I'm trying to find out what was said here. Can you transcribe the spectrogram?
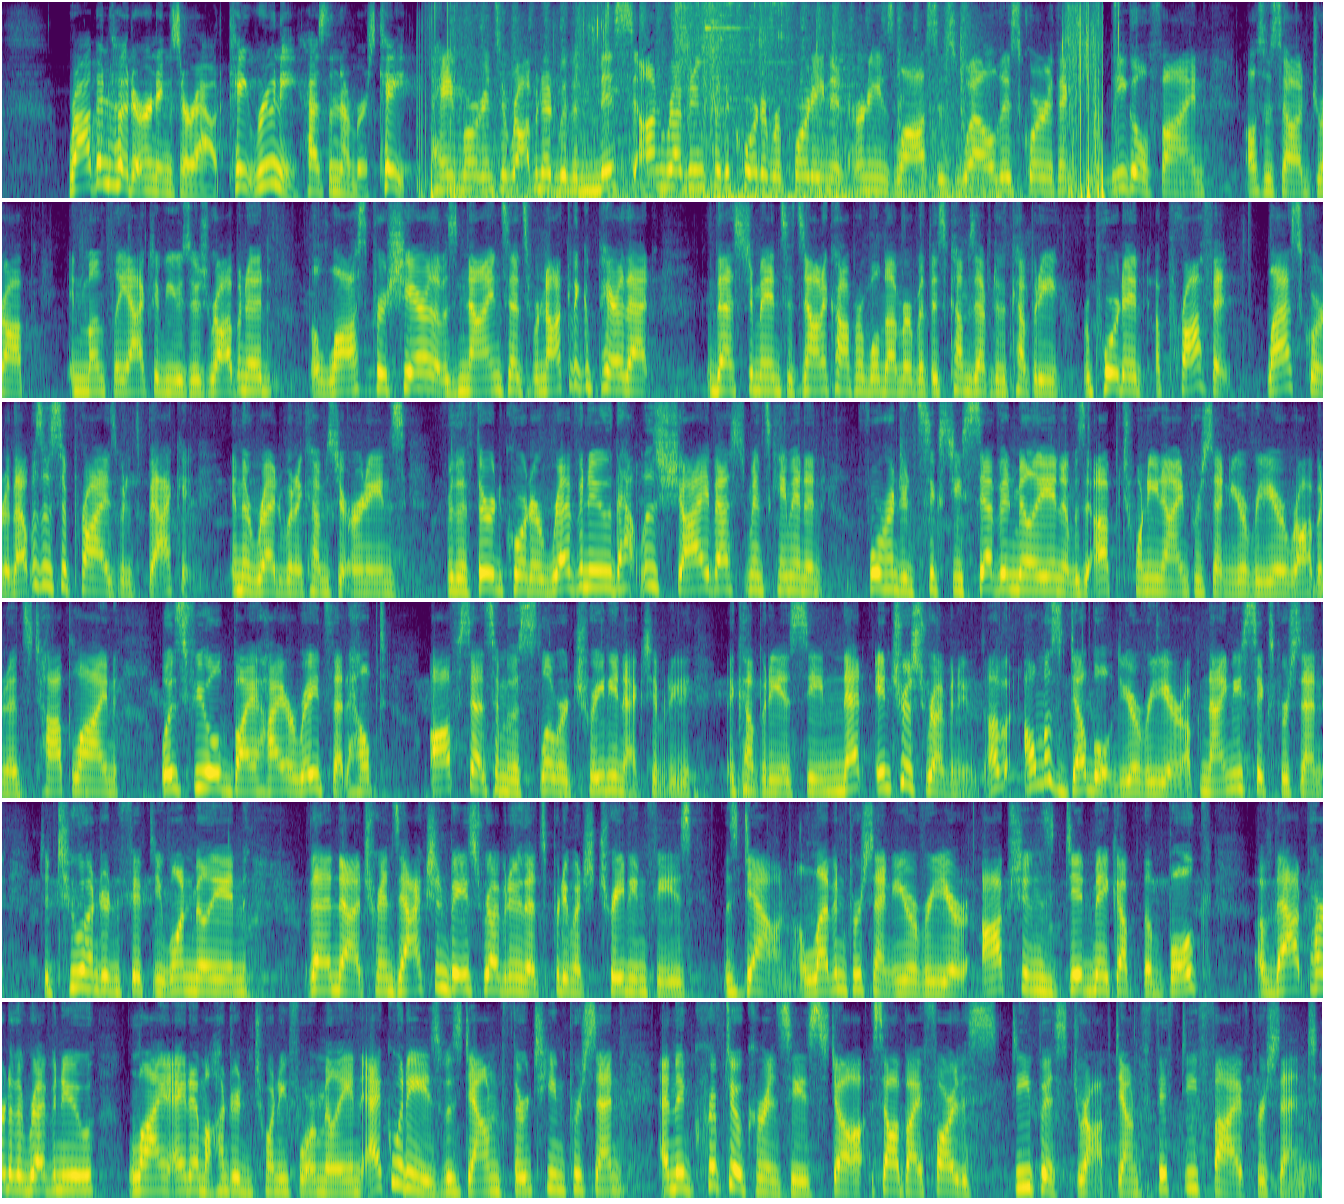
Robinhood earnings are out. Kate Rooney has the numbers. Kate. Hey, Morgan. So Robinhood with a miss on revenue for the quarter, reporting an earnings loss as well this quarter thanks to a legal fine. Also saw a drop in monthly active users. Robinhood, the loss per share, that was 9 cents. We're not going to compare that with estimates. It's not a comparable number, but this comes after the company reported a profit last quarter. That was a surprise, but it's back in the red when it comes to earnings. For the third quarter revenue, that was shy of estimates, came in at 467 million. It was up 29% year over year. Robinhood's top line was fueled by higher rates that helped offset some of the slower trading activity the company has seen. Net interest revenue almost doubled year over year, up 96% to 251 million. Then uh, transaction-based revenue, that's pretty much trading fees, was down 11% year over year. Options did make up the bulk of that part of the revenue line item 124 million. Equities was down 13% and then cryptocurrencies saw by far the steepest drop down 55%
